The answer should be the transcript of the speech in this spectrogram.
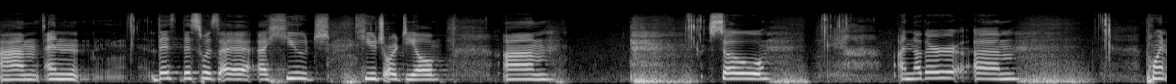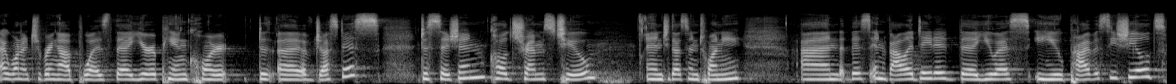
Um, and this, this was a, a huge, huge ordeal. Um, so another um, point I wanted to bring up was the European Court uh, of Justice decision called Schrems 2 in 2020. And this invalidated the US-EU privacy shields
